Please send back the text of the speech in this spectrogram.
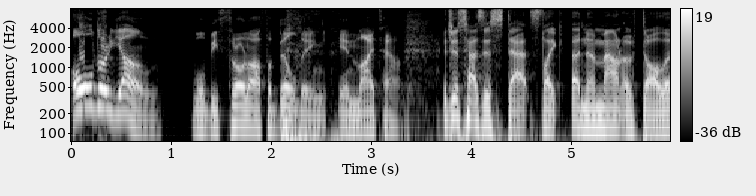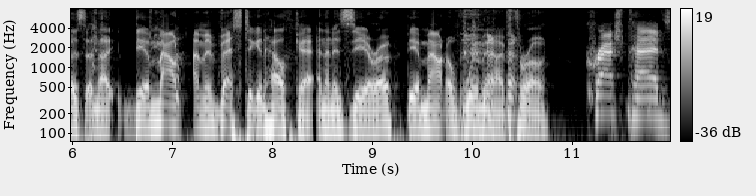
old or young, will be thrown off a building in my town. It just has his stats like an amount of dollars and like the amount I'm investing in healthcare, and then a zero the amount of women I've thrown. Crash pads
